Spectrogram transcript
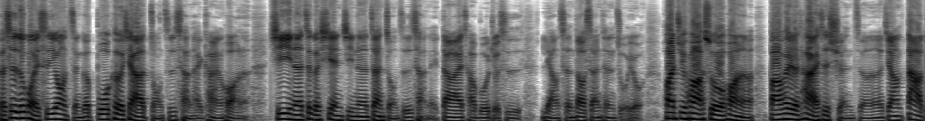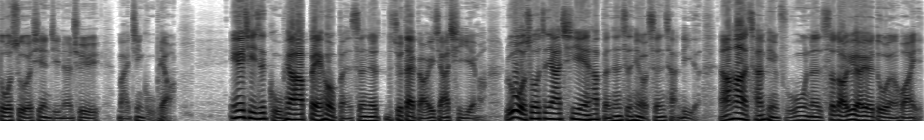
可是如果也是用整个波克夏总资产来看的话呢，其实呢这个现金呢占总资产呢大概差不多就是两成到三成左右。换句话说的话呢，巴菲特他还是选择呢将大多数的现金呢去买进股票，因为其实股票它背后本身呢就代表一家企业嘛。如果说这家企业它本身是很有生产力的，然后它的产品服务呢受到越来越多人欢迎，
